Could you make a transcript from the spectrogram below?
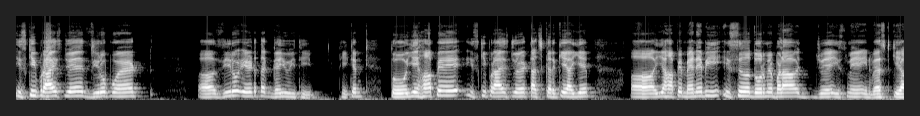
इसकी प्राइस जो है ज़ीरो पॉइंट ज़ीरो एट तक गई हुई थी ठीक है? तो यहाँ पे इसकी प्राइस जो है टच करके आई है। यहाँ पे मैंने भी इस दौर में बड़ा जो है इसमें इन्वेस्ट किया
